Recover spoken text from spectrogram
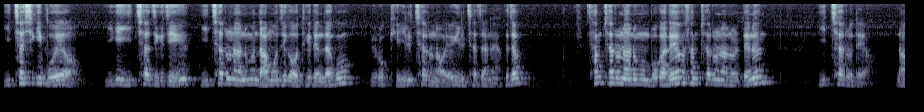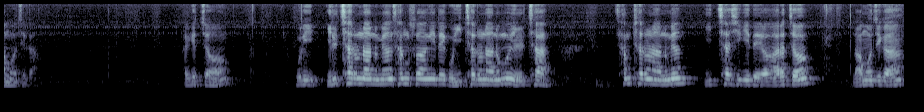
2차식이 뭐예요? 이게 2차지. 그지? 2차로 나누면 나머지가 어떻게 된다고? 요렇게 1차로 나와. 여기 1차잖아요. 그죠? 3차로 나누면 뭐가 돼요? 3차로 나눌 때는 2차로 돼요. 나머지가. 알겠죠? 우리 1차로 나누면 상수항이 되고 2차로 나누면 1차, 3차로 나누면 2차식이 돼요. 알았죠? 나머지가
